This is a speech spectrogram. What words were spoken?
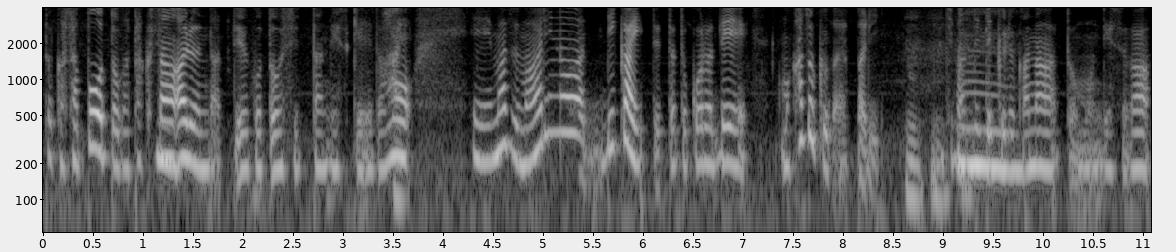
とかサポートがたくさんあるんだっていうことを知ったんですけれども、はい。えーまず周りの理解っていったところで、まあ、家族がやっぱり一番出てくるかなと思うんですが、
